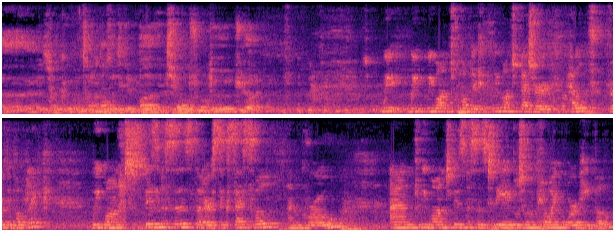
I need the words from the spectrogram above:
euh, en fait n'était pas différent du tout de, du leur. We, we, we want public, we want better health for the public. We want businesses that are successful and grow, and we want businesses to be able to employ more people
